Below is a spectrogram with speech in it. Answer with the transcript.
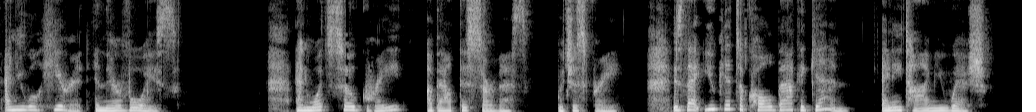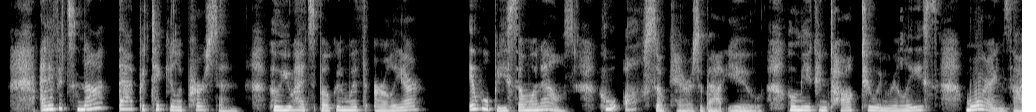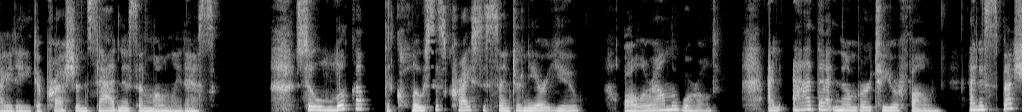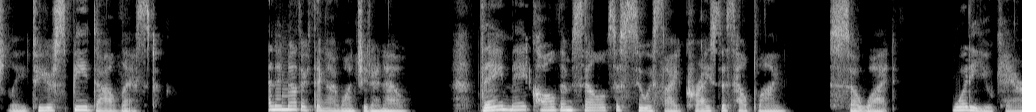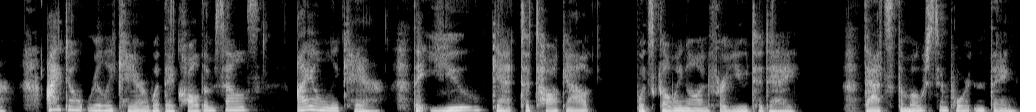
and you will hear it in their voice. And what's so great about this service, which is free, is that you get to call back again anytime you wish. And if it's not that particular person who you had spoken with earlier, it will be someone else who also cares about you, whom you can talk to and release more anxiety, depression, sadness, and loneliness. So look up the closest crisis center near you, all around the world, and add that number to your phone and especially to your speed dial list. And another thing I want you to know they may call themselves a suicide crisis helpline. So what? What do you care? I don't really care what they call themselves. I only care that you get to talk out what's going on for you today. That's the most important thing.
